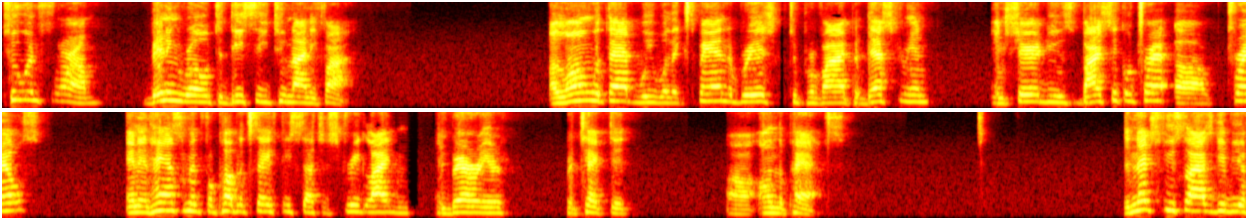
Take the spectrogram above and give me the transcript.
to and from Benning Road to DC 295. Along with that, we will expand the bridge to provide pedestrian and shared use bicycle tra- uh, trails and enhancement for public safety such as street lighting and barrier protected uh, on the paths. The next few slides give you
